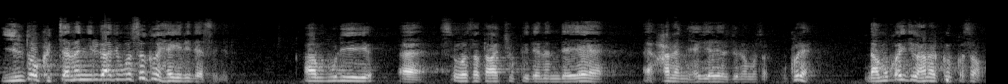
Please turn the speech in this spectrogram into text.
일도 그짜는 일 가지고서 그 해결이 됐습니다. 아, 물이 에, 썩어서 다 죽게 되는 데 에 하나님 해결해 주는 것을 그래 나뭇가지 하나 꺾어서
